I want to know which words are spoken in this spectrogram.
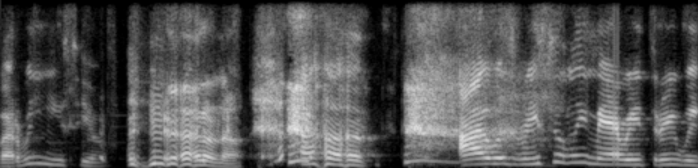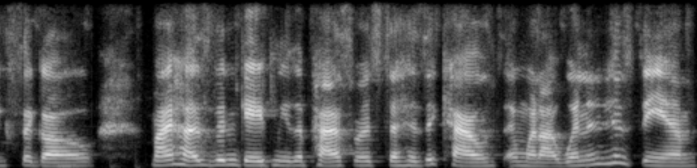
Barbicio. I don't know. Um, I was recently married three weeks ago. My husband gave me the passwords to his accounts, and when I went in his DM,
